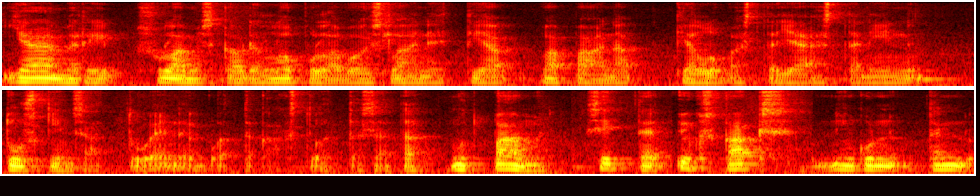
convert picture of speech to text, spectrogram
jäämeri sulamiskauden lopulla voisi lainehtia vapaana kelluvasta jäästä, niin tuskin sattuu ennen vuotta 2100. Mutta pam, sitten yksi, kaksi, niin kun tämän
